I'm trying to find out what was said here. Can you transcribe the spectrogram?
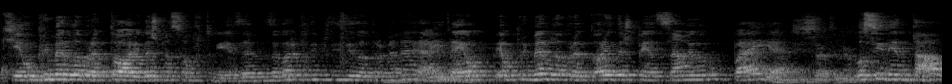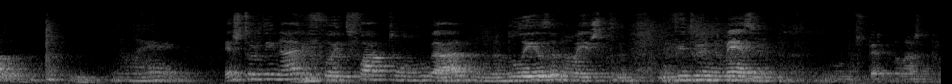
que é o primeiro laboratório da expansão portuguesa, mas agora podemos dizer de outra maneira ainda, é o, é o primeiro laboratório da expansão europeia, Exatamente. ocidental. Não é? É extraordinário, foi de facto um lugar, uma beleza, não é este o Vitorino Mésio, espero que não haja também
